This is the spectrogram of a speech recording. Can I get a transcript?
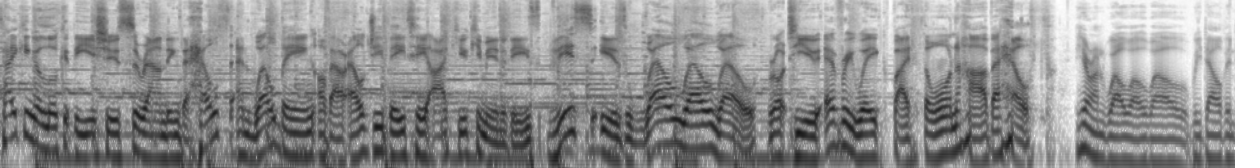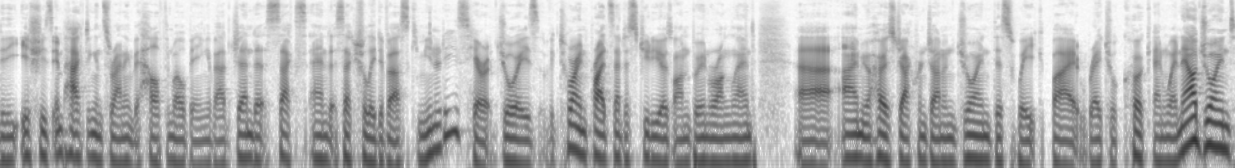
Taking a look at the issues surrounding the health and well-being of our LGBTIQ communities, this is Well, Well, Well, brought to you every week by Thorn Harbour Health. Here on Well, Well, Well, we delve into the issues impacting and surrounding the health and well-being of our gender, sex, and sexually diverse communities here at Joy's Victorian Pride Centre studios on Boonwurrung land. Uh, I'm your host, Jack Ranjanen, joined this week by Rachel Cook, and we're now joined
